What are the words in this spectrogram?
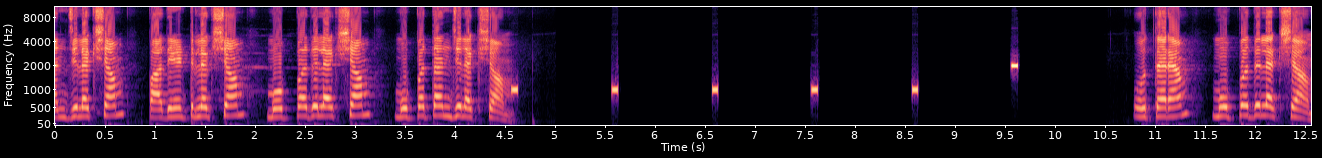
അഞ്ച് ലക്ഷം പതിനെട്ട് ലക്ഷം മുപ്പത് ലക്ഷം മുപ്പത്തഞ്ച് ലക്ഷം. ഉത്തരം മുപ്പത് ലക്ഷം.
